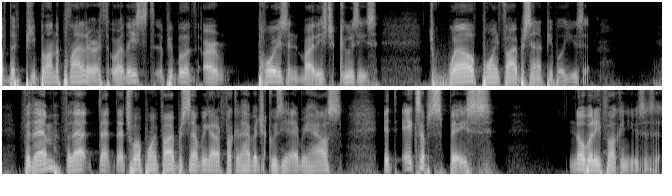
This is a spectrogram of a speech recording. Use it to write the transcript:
of the people on the planet Earth, or at least the people that are poisoned by these jacuzzis. 12.5 percent of people use it. For them, for that that that 12.5 percent, we gotta fucking have a jacuzzi in every house. It takes up space. Nobody fucking uses it.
